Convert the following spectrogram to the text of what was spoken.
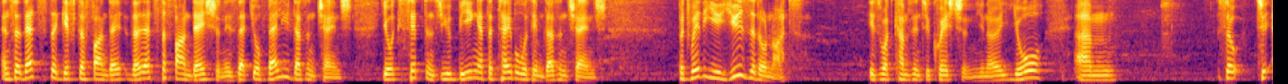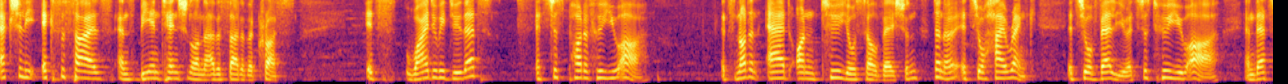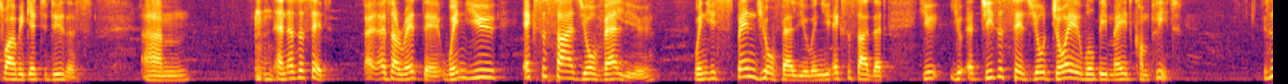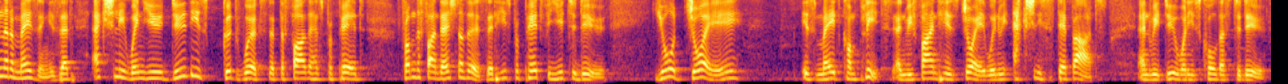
And so that's the gift of foundation. That's the foundation is that your value doesn't change. Your acceptance, you being at the table with him doesn't change. But whether you use it or not is what comes into question. You know, your um, so to actually exercise and be intentional on the other side of the cross, it's why do we do that? It's just part of who you are. It's not an add on to your salvation. No, no, it's your high rank. It's your value. It's just who you are. And that's why we get to do this. Um, and as I said, as I read there, when you exercise your value, when you spend your value, when you exercise that, you, you, uh, Jesus says your joy will be made complete. Isn't that amazing? Is that actually when you do these good works that the Father has prepared from the foundation of the earth, that He's prepared for you to do, your joy is made complete. And we find His joy when we actually step out and we do what He's called us to do.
